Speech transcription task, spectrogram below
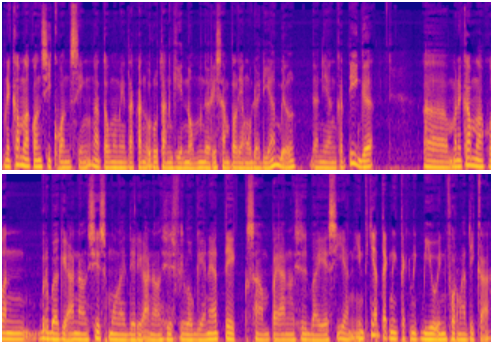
mereka melakukan sequencing atau memetakan urutan genom dari sampel yang udah diambil. Dan yang ketiga, uh, mereka melakukan berbagai analisis mulai dari analisis filogenetik sampai analisis Bayesian. Intinya teknik-teknik bioinformatika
